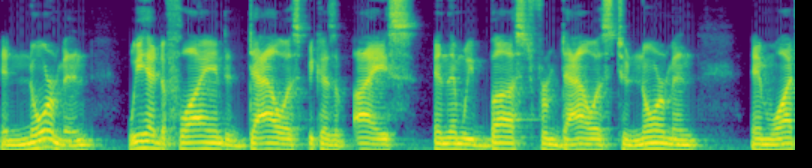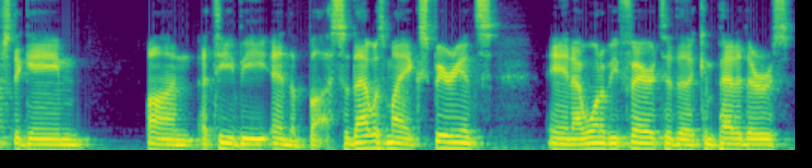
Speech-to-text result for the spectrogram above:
in Norman. We had to fly into Dallas because of ice, and then we bust from Dallas to Norman and watch the game on a TV in the bus. So that was my experience, and I want to be fair to the competitors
